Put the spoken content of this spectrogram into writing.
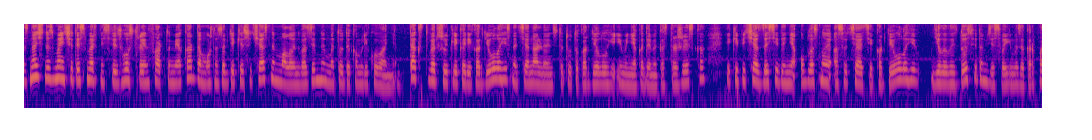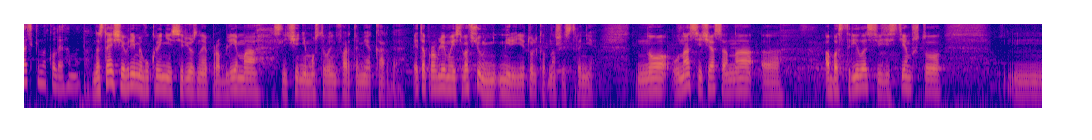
Значно зменшити смертність від гострого інфаркту міокарда можна завдяки сучасним малоінвазивним методикам лікування. Так стверджують лікарі-кардіологи з Національного інституту кардіології імені академіка Стражевська, які під час засідання обласної асоціації кардіологів ділились досвідом зі своїми закарпатськими колегами. В настоящее время в Украине есть серьезная проблема с лечением острого инфаркта миокарда. Эта проблема есть во всем мире, не только в нашей стране. Но у нас сейчас она э, обострилась в связи с тем, что, м,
